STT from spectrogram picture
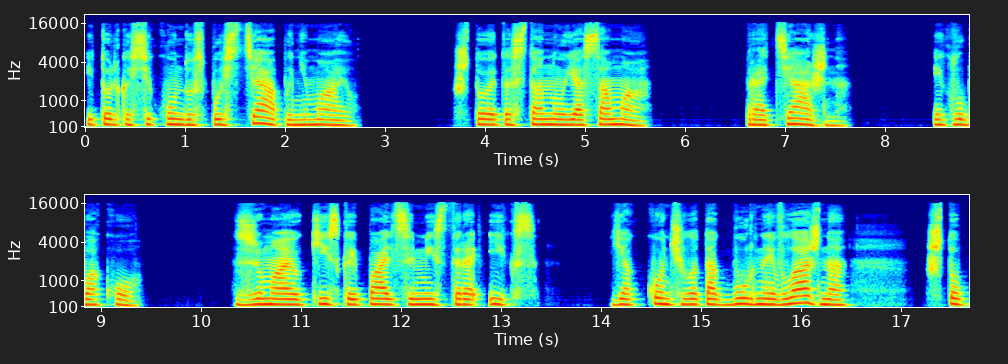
И только секунду спустя понимаю, что это стану я сама, протяжно и глубоко. Сжимаю киской пальцы мистера Икс. Я кончила так бурно и влажно, что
